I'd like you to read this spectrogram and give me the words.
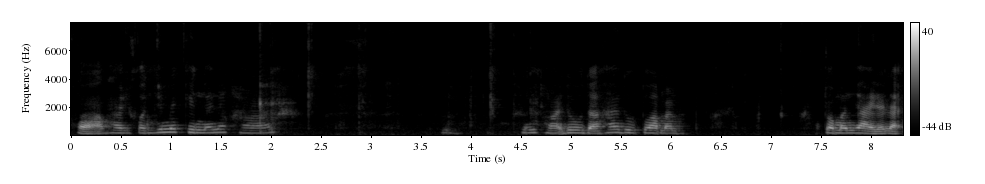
ขออภัยคนที่ไม่กินด้วยนะคะ นหอยดูเดี๋ยวให้ดูตัวมัน ตัวมันใหญ่เลยแหละ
